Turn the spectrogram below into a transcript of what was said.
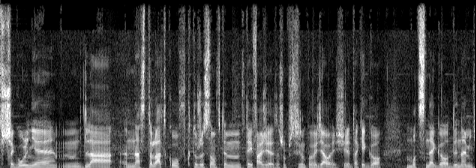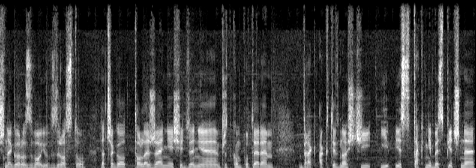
szczególnie mm, dla nastolatków, którzy są w, tym, w tej fazie, zresztą przed chwilą powiedziałeś, e, takiego mocnego, dynamicznego rozwoju, wzrostu. Dlaczego to leżenie, siedzenie przed komputerem, brak aktywności jest tak niebezpieczne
